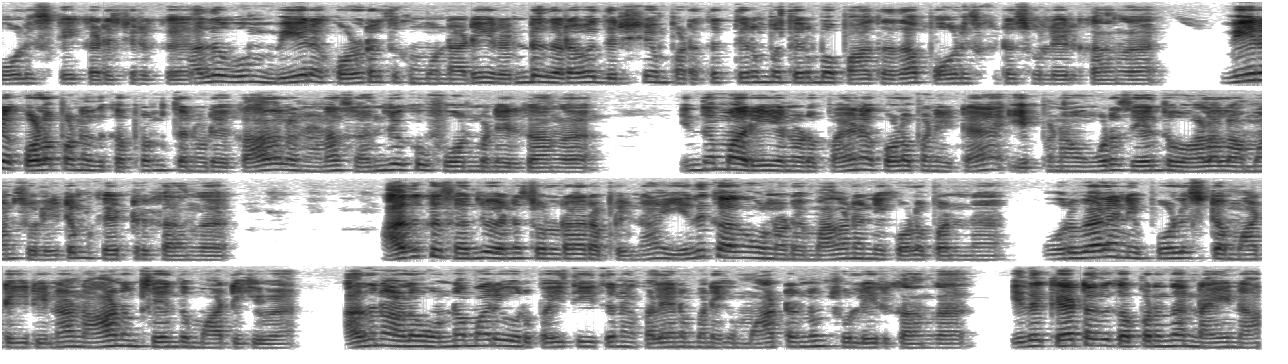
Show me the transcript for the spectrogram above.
போலீஸ்க்கே கிடைச்சிருக்கு. அதுவும் வீர கொல்றதுக்கு முன்னாடி ரெண்டு தடவை "திருஷ்யம்" படத்தை திரும்ப திரும்ப பார்த்ததா போலீஸ் கிட்ட சொல்லியிருக்காங்க. வீர கொலை பண்ணதுக்கு அப்புறம் தன்னுடைய காதலனான சஞ்சுக்கு ஃபோன் பண்ணியிருக்காங்க. இந்த மாதிரி "என்னோட பையனை கொலை பண்ணிட்டேன். இப்போ நான் உங்க கூட சேர்ந்து வாழலாமான்னு" சொல்லிட்டும் கேட்டிருக்காங்க. அதுக்கு சஞ்சு என்ன சொல்றாரு அப்படின்னா "எதுக்காக உன்னுடைய மகனை நீ கொலை பண்ண? ஒருவேளை நீ போலீஸ்கிட்ட மாட்டிக்கிட்டீன்னா நானும் சேர்ந்து மாட்டிக்குவேன். அதனால உன்ன மாதிரி ஒரு பைத்தியத்தை நான் கல்யாணம் பண்ணிக்க மாட்டேன்னு சொல்லியிருக்காங்க. இதை கேட்டதுக்கு அப்புறம் தான் நைனா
